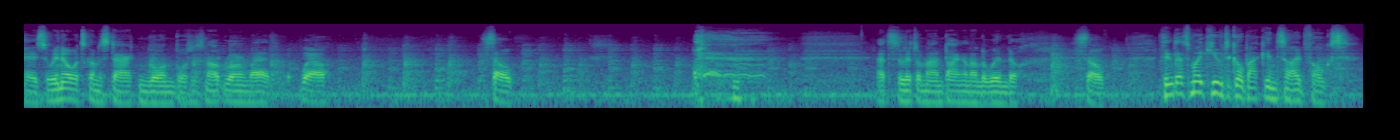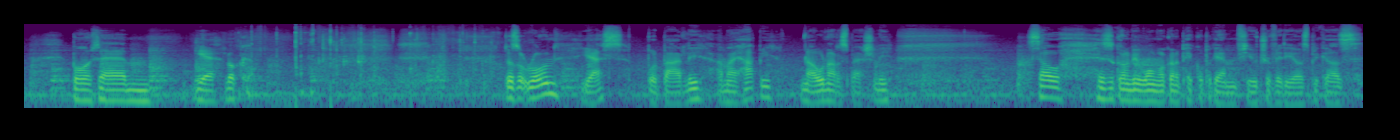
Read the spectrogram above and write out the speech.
Okay, so we know it's going to start and run, but it's not running well. Well, so that's the little man banging on the window. So I think that's my cue to go back inside, folks. But um, yeah, look. Does it run? Yes, but badly. Am I happy? No, not especially. So this is going to be one we're going to pick up again in future videos because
